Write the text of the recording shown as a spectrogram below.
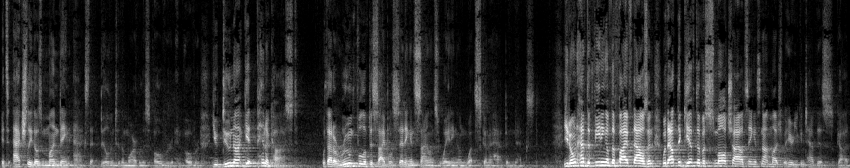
it's actually those mundane acts that build into the marvelous over and over. You do not get Pentecost without a room full of disciples sitting in silence waiting on what's going to happen next. You don't have the feeding of the 5,000 without the gift of a small child saying, It's not much, but here, you can have this, God.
